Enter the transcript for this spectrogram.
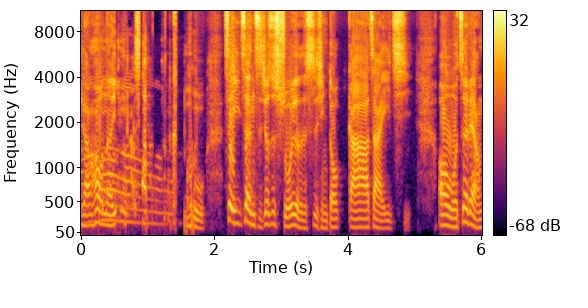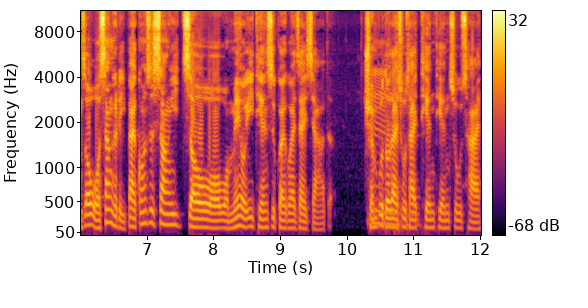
然后呢，马上客户这一阵子就是所有的事情都嘎在一起哦。我这两周，我上个礼拜光是上一周哦，我没有一天是乖乖在家的。全部都在出差，天天出差，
